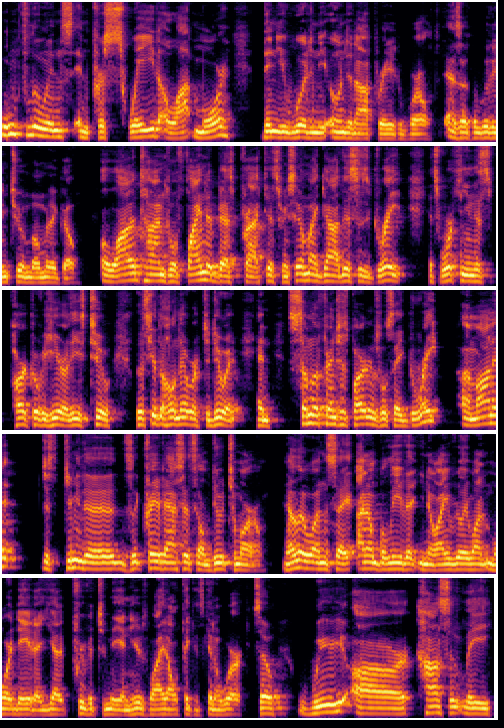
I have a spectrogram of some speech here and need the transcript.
influence and persuade a lot more than you would in the owned and operated world, as I was alluding to a moment ago a lot of times we'll find a best practice. and We say, oh my God, this is great. It's working in this park over here, or these two. Let's get the whole network to do it. And some of the franchise partners will say, great, I'm on it. Just give me the, the creative assets and I'll do it tomorrow. And other ones say, I don't believe it. You know, I really want more data. You got to prove it to me. And here's why I don't think it's going to work. So we are constantly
